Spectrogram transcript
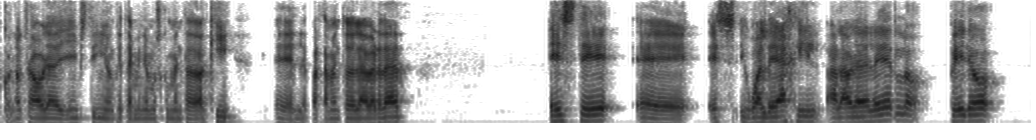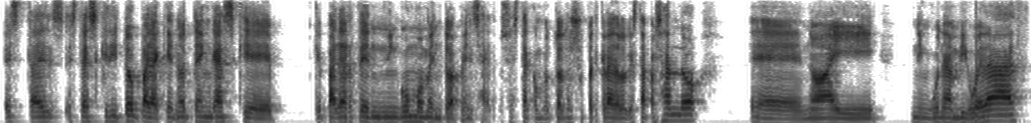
con otra obra de James Tinion que también hemos comentado aquí, El Departamento de la Verdad, este eh, es igual de ágil a la hora de leerlo, pero está, está escrito para que no tengas que, pararte en ningún momento a pensar. O sea, está como todo súper claro lo que está pasando, eh, no hay ninguna ambigüedad.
